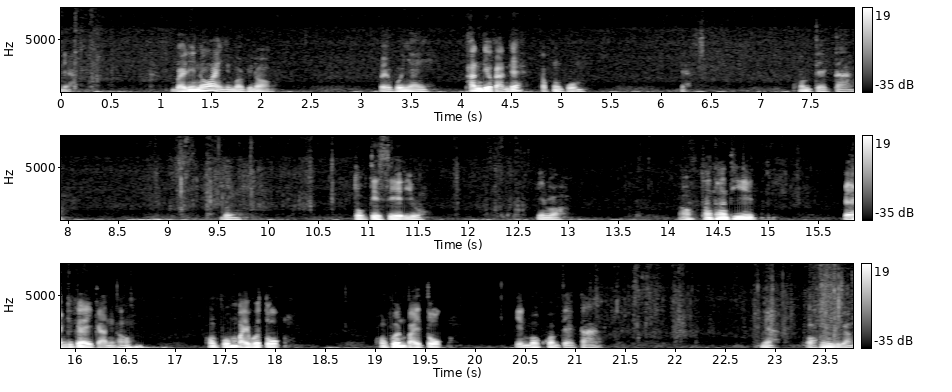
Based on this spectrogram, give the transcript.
เนี่ยใบนี้น้อยเห็นบ่พี่น้อง ใบบ่ใหญ่พันเดียวกันเด้กับของผมเนี่ยความแตกต่าง เบิ่งตกเตเซอยู่ เห็นบ่เอาทั้งทั้งๆที่แปลงใกล้ๆกันเอาของผมใบบ่ตก ของเพื่อนใบตก เห็นบ่ความแตกต่าง เนี่ยออกเหลือง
